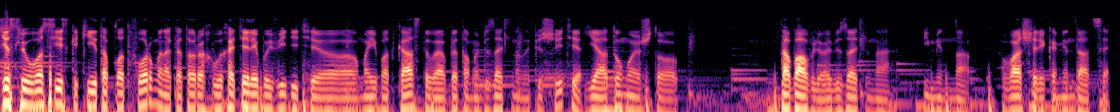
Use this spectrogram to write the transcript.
Если у вас есть какие-то платформы, на которых вы хотели бы видеть э, мои подкасты, вы об этом обязательно напишите. Я думаю, что добавлю обязательно именно ваши рекомендации.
